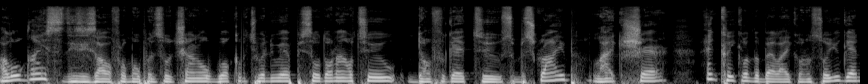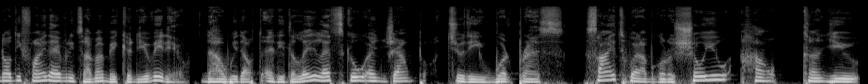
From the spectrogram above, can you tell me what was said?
Hello guys, this is Al from Open Source Channel. Welcome to a new episode on how to. Don't forget to subscribe, like, share, and click on the bell icon so you get notified every time I make a new video. Now without any delay, let's go and jump to the WordPress site where I'm going to show you how can you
